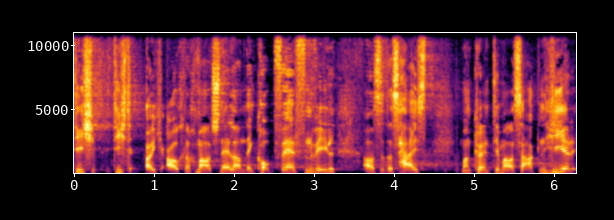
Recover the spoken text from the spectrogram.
die, ich, die ich euch auch noch mal schnell an den Kopf werfen will. Also das heißt, man könnte mal sagen, hier,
